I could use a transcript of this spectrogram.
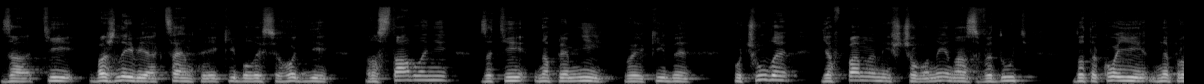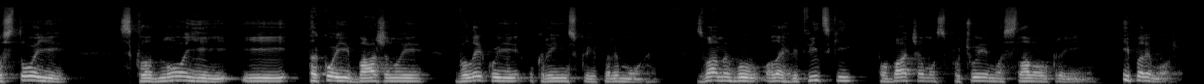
за ті важливі акценти, які були сьогодні розставлені, за ті напрямні, про які ми почули. Я впевнений, що вони нас ведуть до такої непростої, складної і такої бажаної великої української перемоги. З вами був Олег Вітвіцький. Побачимось, почуємось. Слава Україні! І переможемо!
